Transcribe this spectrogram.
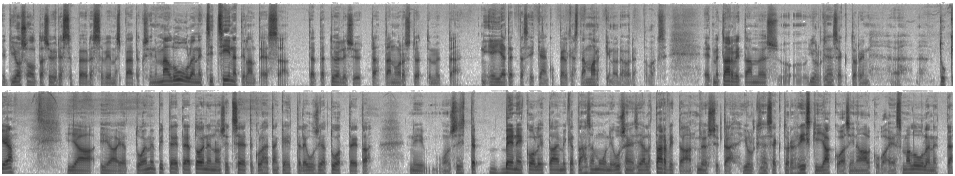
että jos oltaisiin yhdessä pöydässä viemässä päätöksiä, niin mä luulen, että sit siinä tilanteessa tätä työllisyyttä tai nuorisotyöttömyyttä niin ei jätettäisi ikään kuin pelkästään markkinoiden hoidettavaksi. Et me tarvitaan myös julkisen sektorin äh, tukea ja, ja, ja toimenpiteitä. Ja toinen on sitten se, että kun lähdetään kehittelemään uusia tuotteita, niin on se sitten Benekoli tai mikä tahansa muu, niin usein siellä tarvitaan myös sitä julkisen sektorin riskijakoa siinä alkuvaiheessa. Mä luulen, että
